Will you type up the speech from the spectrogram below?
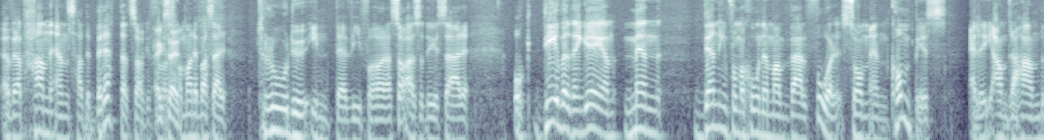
över att han ens hade berättat saker för Exakt. oss. Och man är bara så här, tror du inte vi får höra så? Alltså det är så här, och det är väl den grejen, men den informationen man väl får som en kompis, eller i andra hand,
